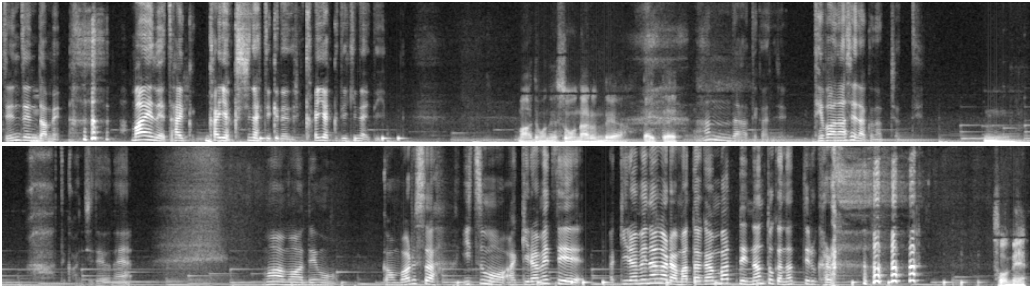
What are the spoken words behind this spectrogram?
全然ダメ、前のやつ早く解約しないといけないのに解約できないでいいまあでもねそうなるんだよ大体。なんだって感じ。手放せなくなっちゃって。うん。って感じだよね。まあまあでも頑張るさ。いつも諦めて諦めながらまた頑張ってなんとかなってるから。そうね。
